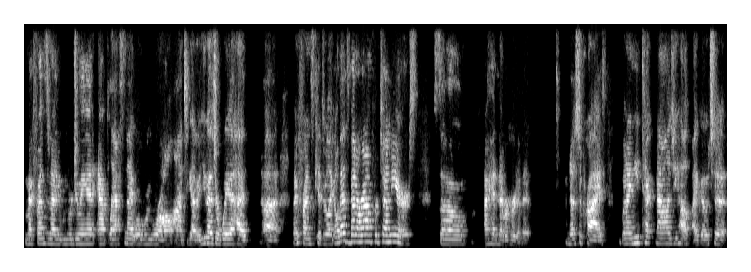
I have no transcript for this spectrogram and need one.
my friends and I, we were doing an app last night where we were all on together. You guys are way ahead. Uh, my friends' kids were like, oh, that's been around for 10 years. So I had never heard of it. No surprise. When I need technology help, I go to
